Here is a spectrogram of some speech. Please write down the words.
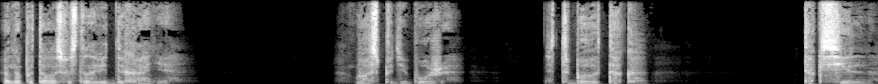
Она пыталась восстановить дыхание. Господи Боже, это было так... так сильно.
